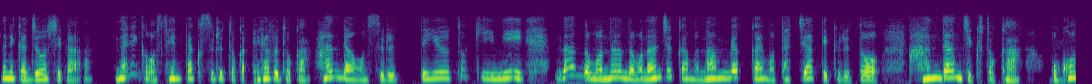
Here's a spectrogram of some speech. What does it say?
何か上司が何かを選択するとか選ぶとか判断をするっていう時に、何度も何度も何十回も何百回も立ち会ってくると、判断軸とかお好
